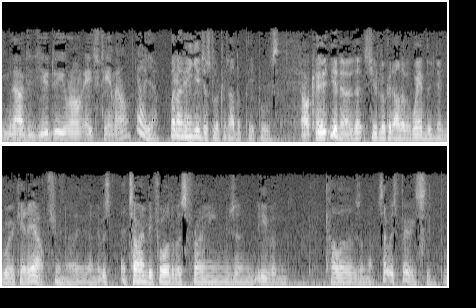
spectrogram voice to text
Now, did you do your own HTML? Yeah, yeah. But You I mean, you just look at other people's Okay. you, you know, that's you look at other web and you'd work it out, you know. And it was a time before there was frames and even colours and that, so it was very simple.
